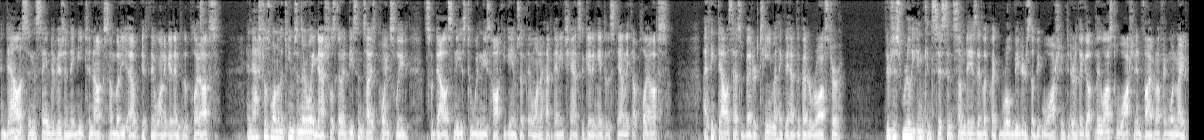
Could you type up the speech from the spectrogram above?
And Dallas, in the same division, they need to knock somebody out if they want to get into the playoffs. And Nashville's one of the teams in their way. Nashville's got a decent sized points lead, so Dallas needs to win these hockey games if they want to have any chance of getting into the Stanley Cup playoffs. I think Dallas has a better team. I think they have the better roster they're just really inconsistent. Some days they look like world beaters. They'll beat Washington, or they got they lost to Washington five nothing one night.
